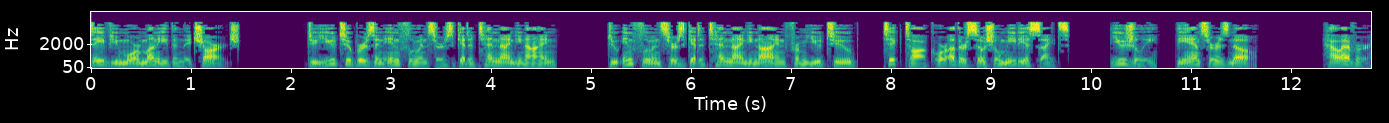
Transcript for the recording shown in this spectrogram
save you more money than they charge. Do YouTubers and influencers get a 1099? Do influencers get a 1099 from YouTube, TikTok, or other social media sites? Usually, the answer is no. However,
